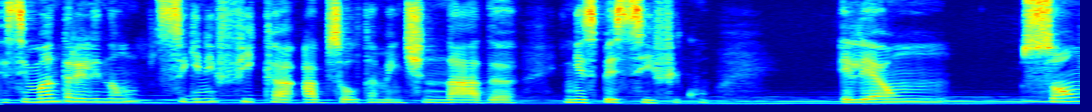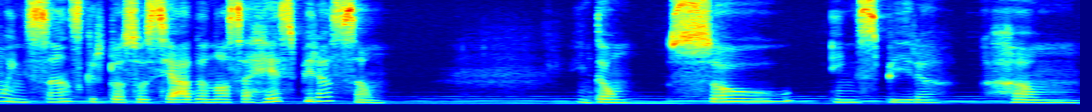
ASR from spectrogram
Esse mantra ele não significa absolutamente nada em específico. Ele é um som em sânscrito associado à nossa respiração. Então, sou, inspira, hum,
